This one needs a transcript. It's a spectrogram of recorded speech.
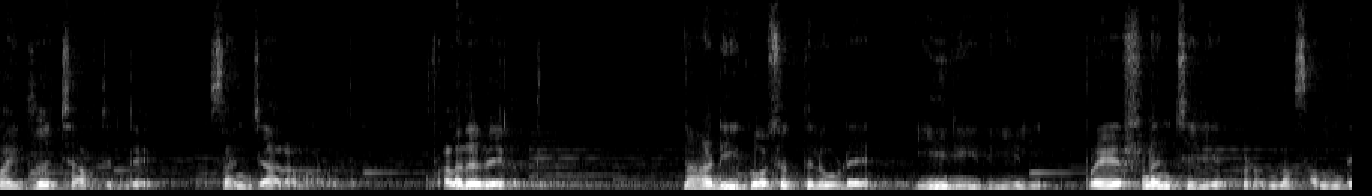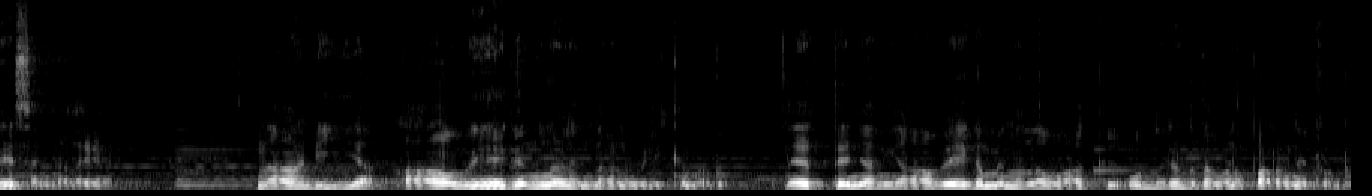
വൈദ്യുത ചാർജിന്റെ സഞ്ചാരമാണിത്. വളരെ വേഗത്തിൽ. നാഡീകോശത്തിലൂടെ ഈ രീതിയിൽ പ്രേഷണം ചെയ്യപ്പെടുന്ന സന്ദേശങ്ങളെ നാടീയ ആവേഗങ്ങൾ എന്നാണ് വിളിക്കുന്നത്. നേരത്തെ ഞാൻ ഈ ആവേഗം എന്നുള്ള വാക്ക് ഒന്ന് രണ്ട് തവണ പറഞ്ഞിട്ടുണ്ട്.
